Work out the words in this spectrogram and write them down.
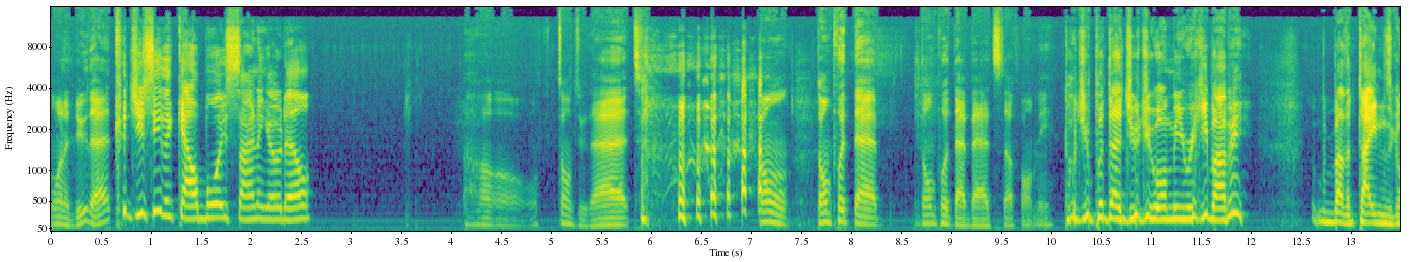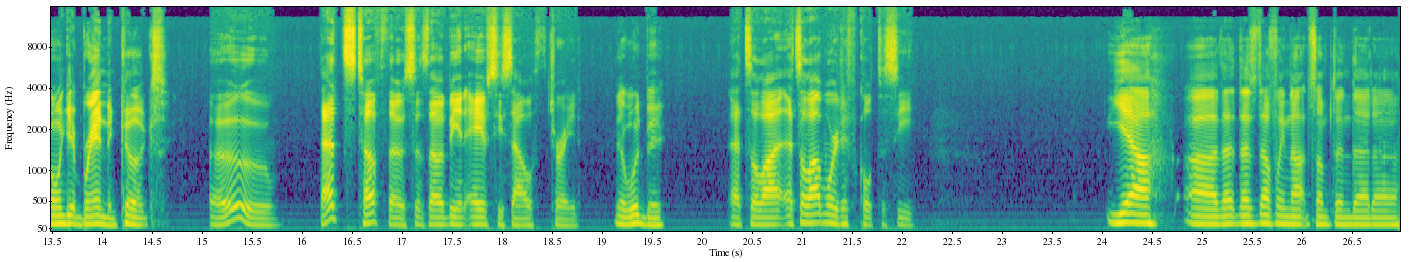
want to do that. Could you see the Cowboys signing Odell? Oh, don't do that. don't don't put that don't put that bad stuff on me. Don't you put that juju on me, Ricky Bobby? About the Titans going to get Brandin Cooks? Oh, that's tough though, since that would be an AFC South trade. It would be. That's a lot. That's a lot more difficult to see. Yeah, uh, that that's definitely not something that. Uh,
